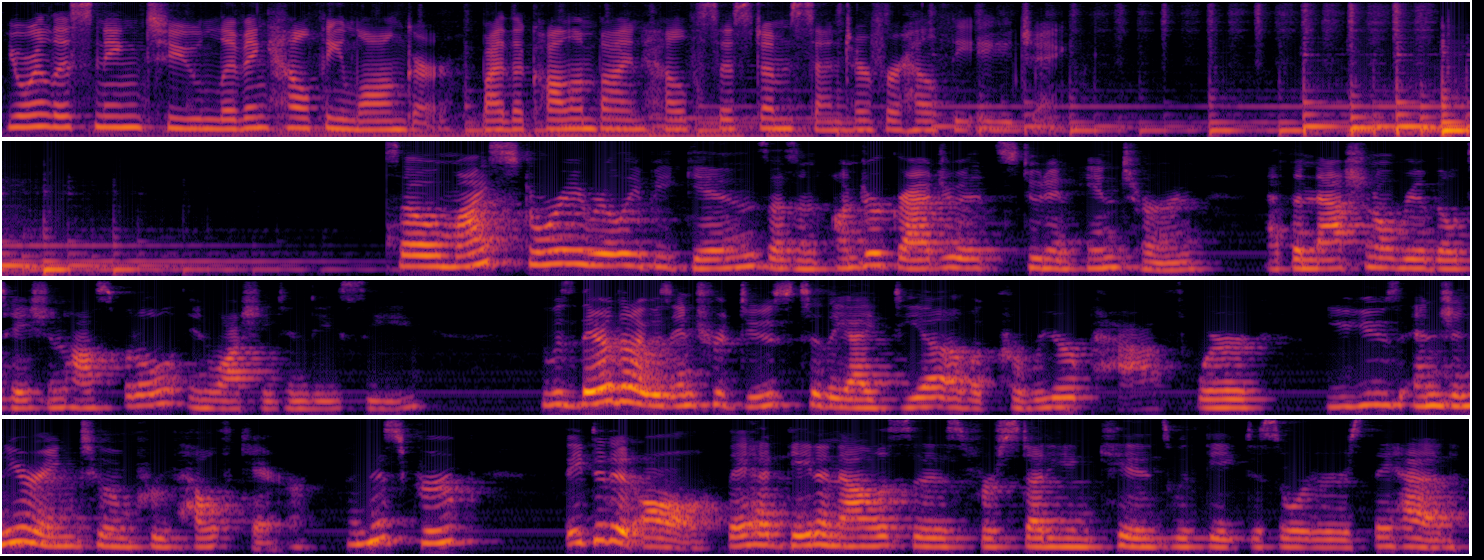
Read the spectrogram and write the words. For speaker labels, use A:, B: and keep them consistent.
A: You're listening to Living Healthy Longer by the Columbine Health System Center for Healthy Aging.
B: So, my story really begins as an undergraduate student intern at the National Rehabilitation Hospital in Washington, D.C. It was there that I was introduced to the idea of a career path where you use engineering to improve healthcare. And this group, they did it all. They had gait analysis for studying kids with gait disorders, they had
